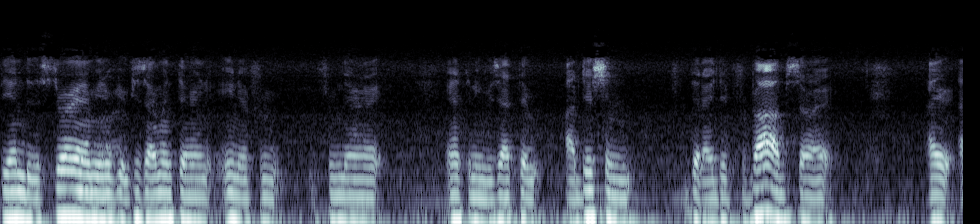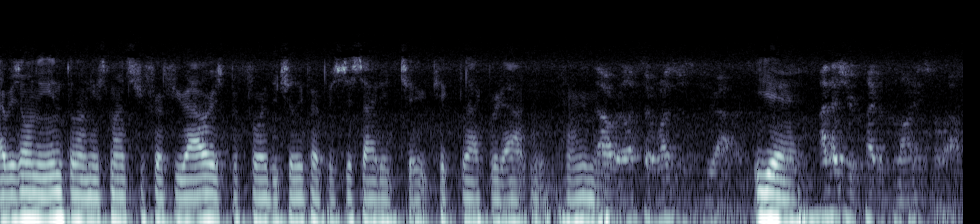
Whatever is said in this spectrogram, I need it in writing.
the end of the story. I mean, because I went there and you know from from there, Anthony was at the audition that I did for Bob, so I. I, I was only in Thelonious Monster for a few hours before the Chili Peppers decided to kick Blackbird out and hire me. Oh, really? So it was just a few hours? Yeah. I thought you were playing with Thelonious for a while.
